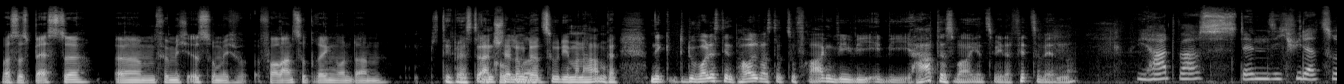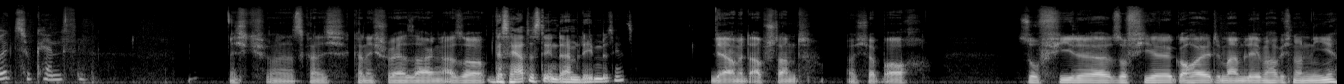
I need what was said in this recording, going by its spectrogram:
was das Beste ähm, für mich ist, um mich voranzubringen und dann. Das ist die beste Einstellung dazu, die man haben kann. Nick, du wolltest den Paul was dazu fragen, wie, wie, wie hart es war, jetzt wieder fit zu werden, ne? Wie hart war es denn, sich wieder zurückzukämpfen? Ich, das kann ich, kann ich schwer sagen. Also das härteste in deinem Leben bis jetzt? Ja, mit Abstand. Ich habe auch so viele, so viel geheult in meinem Leben habe ich noch nie.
